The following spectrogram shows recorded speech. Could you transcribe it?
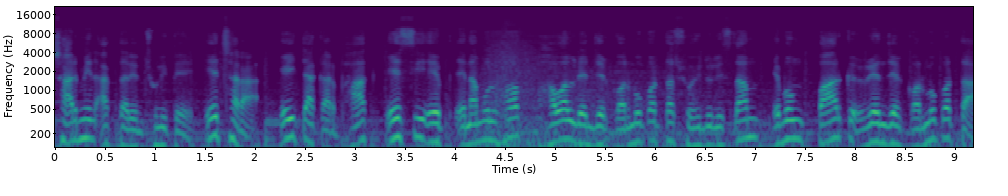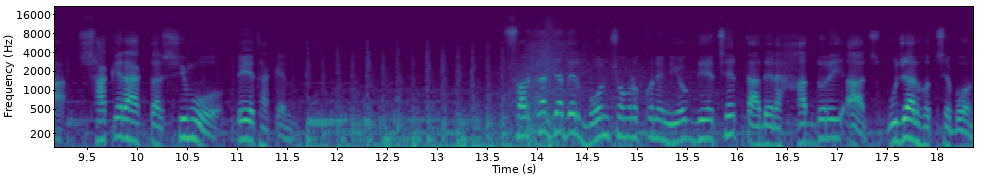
শারমিন আক্তারের ঝুলিতে। এছাড়া এই টাকার ভাগ এসিএফ এনামুল হক, ভাওয়াল রেঞ্জের কর্মকর্তা শহীদুল ইসলাম এবং পার্ক রেঞ্জের কর্মকর্তা শাকেরা আক্তার শিমুও পেয়ে থাকেন। সরকার যাদের বন সংরক্ষণে নিয়োগ দিয়েছে, তাদের হাত ধরেই আজ উজাড় হচ্ছে বন।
